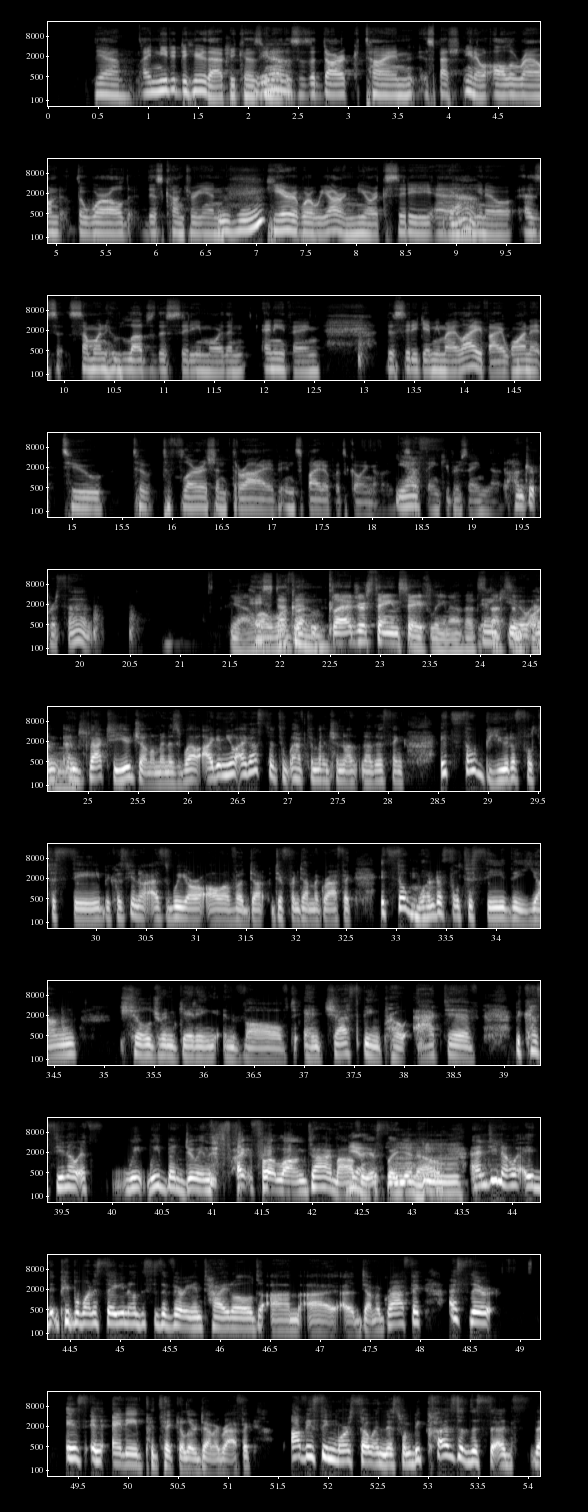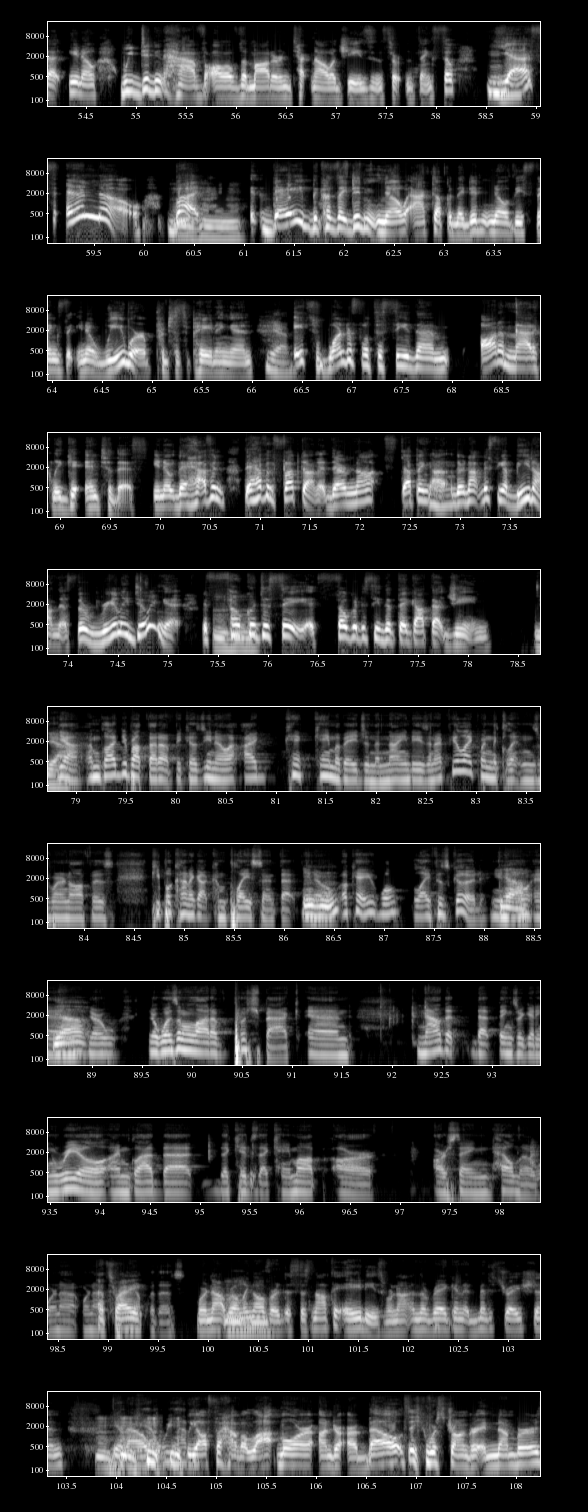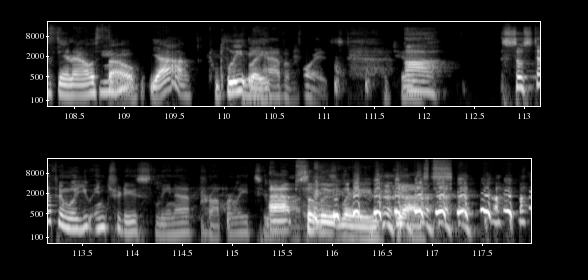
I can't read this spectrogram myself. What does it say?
Yeah, I needed to hear that because you Yeah. know this is a dark time, especially you know all around the world, this country, and hmm here where we are in New York City. And Yeah. you know, as someone who loves this city more than anything, this city gave me my life. I want it to to to flourish and thrive in spite of what's going on. So thank you for saying that. 100%. yeah, Hey, well, we're Stefan. gl- glad you're staying safe, Lina. That's Thank that's you. important. And, and back to you, gentlemen, as well. I, you know, I guess to have to mention another thing. It's so beautiful to see because, you know, as we are all of a d- different demographic, it's so Mhm. wonderful to see the young children getting involved and just being proactive because, you know, it's we, we've been doing this fight for a long time, obviously, you know. Mhm. And, you know, people want to say, you know, this is a very entitled um, uh, uh, demographic, as there is in any particular demographic. Obviously, more so in this one because of the sense that, you know, we didn't have all of the modern technologies and certain things. So, Mhm. yes and no. But Mhm. they, because they didn't know ACT UP and they didn't know these things that, you know, we were participating in, Yeah. it's wonderful to see them automatically get into this you know they haven't they haven't slept on it they're not stepping Mhm. they're not missing a beat on this they're really doing it it's so Mhm. good to see it's so good to see that they got that gene yeah. Yeah. I'm glad you brought that up because you know I, came of age in the '90s, and I feel like when the Clintons were in office, people kind of got complacent that you know, okay, well, life is good, you Mm-hmm. Yeah, know, and yeah. there there wasn't a lot of pushback, and now that that things are getting real, I'm glad that the kids that came up are are saying, hell no, we're not, we're not That's right. up with this. we're not rolling Mhm. over this is not the 80s we're not in the reagan administration you Mhm. know Yeah, we, we have- we also have a lot more under our belt we're stronger in numbers you know so yeah completely We have a voice. I. Uh, so, Stefan, will you introduce Lina properly to our? Absolutely. yes.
